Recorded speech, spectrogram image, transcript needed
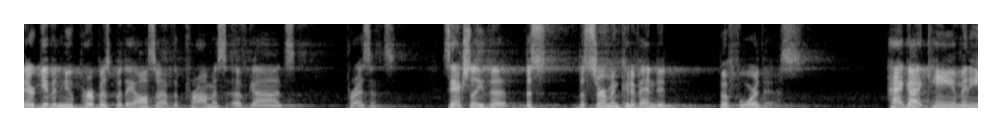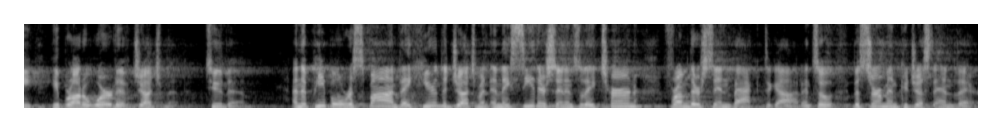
They're given new purpose, but they also have the promise of God's presence. See, actually, the, the, the sermon could have ended before this. Haggai came and he, he brought a word of judgment to them. And the people respond. They hear the judgment and they see their sin, and so they turn from their sin back to God. And so the sermon could just end there.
